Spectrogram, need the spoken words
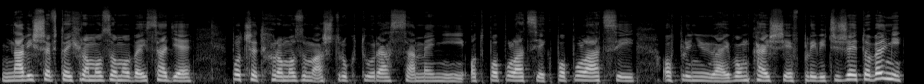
navyše v tej chromozómovej sade. Počet chromozómov a štruktúra sa mení od populácie k populácii, ovplyvňujú aj vonkajšie vplyvy. Čiže je to veľmi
